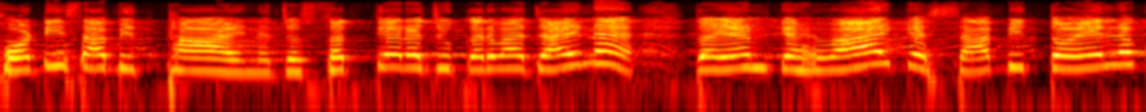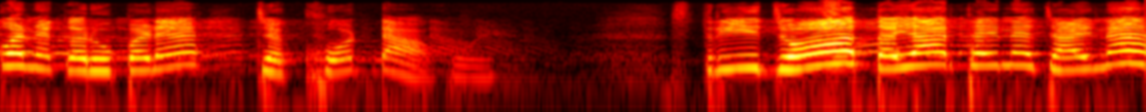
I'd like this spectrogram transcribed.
ખોટી સાબિત થાય ને, જો સત્ય રજૂ કરવા જાય ને, તો એમ કહેવાય કે સાબિત તો એ લોકોને કરવું પડે જે ખોટા હોય. સ્ત્રી જો તૈયાર થઈને જાય ને,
